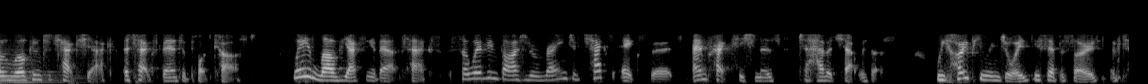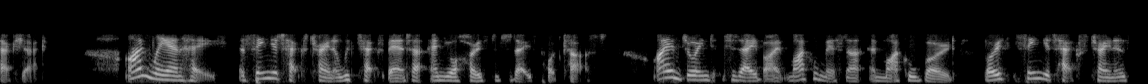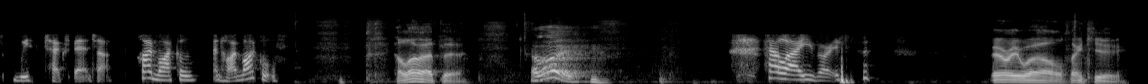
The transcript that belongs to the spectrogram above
Hello and welcome to Tax Yak, a tax banter podcast. We love yakking about tax, so we've invited a range of tax experts and practitioners to have a chat with us. We hope you enjoyed this episode of Tax Yak. I'm Lee-Ann Hayes, a senior tax trainer with Tax Banter and your host of today's podcast. I am joined today by Michael Messner and Michael Bode, both senior tax trainers with Tax Banter. Hi, Michael, and hi, Michael. Hello out there. Hello. How are you both? Very well, thank you.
